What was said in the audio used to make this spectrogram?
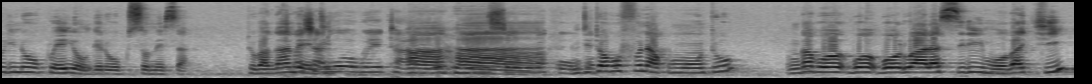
tulina okweyongera okusomesa. Tubagambe nti tobufuna ku muntu nga bwo- bwo- bw'olwala siriimu oba ki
